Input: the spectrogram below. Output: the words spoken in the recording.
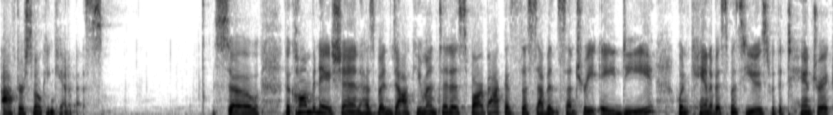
after smoking cannabis. So, the combination has been documented as far back as the 7th century AD when cannabis was used with the tantric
